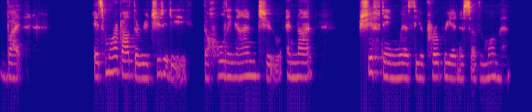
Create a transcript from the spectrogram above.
but it's more about the rigidity, the holding on to, and not shifting with the appropriateness of the moment.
